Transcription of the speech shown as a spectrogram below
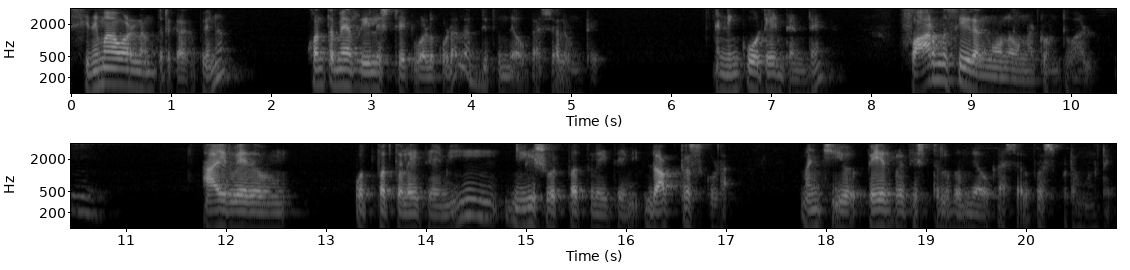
సినిమా వాళ్ళంతటి కాకపోయినా కొంతమేర రియల్ ఎస్టేట్ వాళ్ళు కూడా లబ్ధి పొందే అవకాశాలు ఉంటాయి. అండ్ ఇంకోటి ఏంటంటే ఫార్మసీ రంగంలో ఉన్నటువంటి వాళ్ళు. ఆయుర్వేదం ఉత్పత్తులైతేమి ఇంగ్లీష్ ఉత్పత్తులైతేమి డాక్టర్స్ కూడా మంచి పేరు ప్రతిష్టలు పొందే అవకాశాలు ప్రస్ఫుటం ఉంటాయి.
